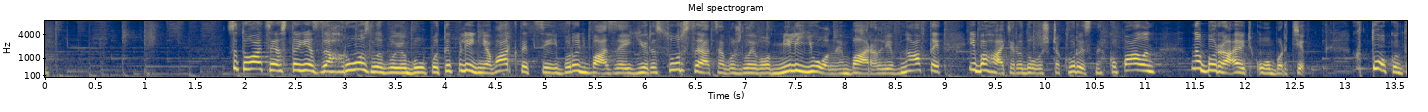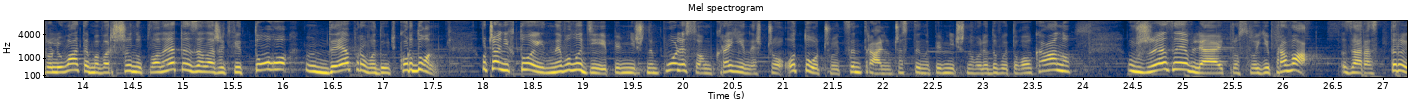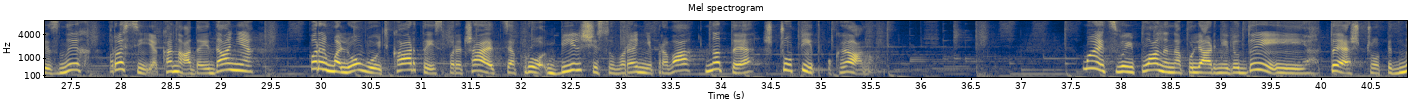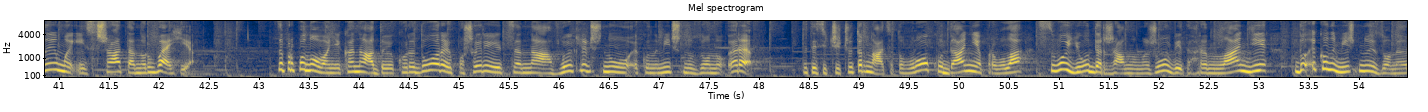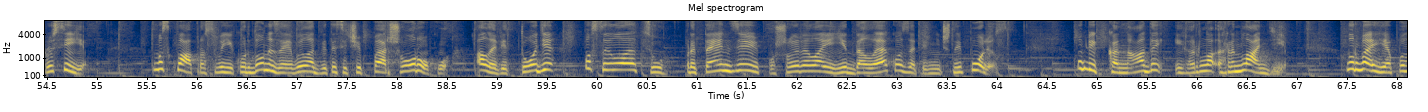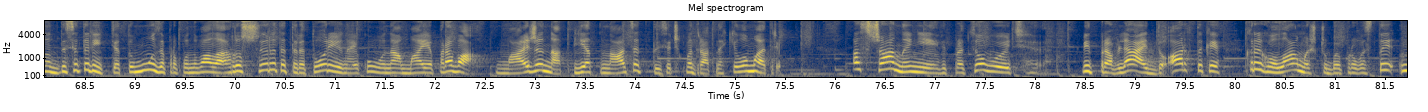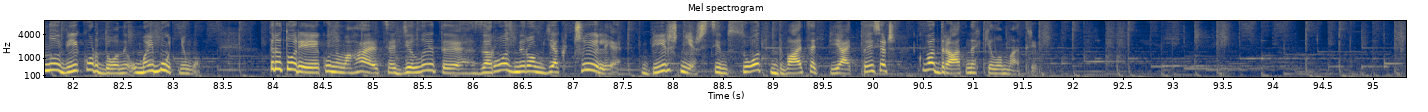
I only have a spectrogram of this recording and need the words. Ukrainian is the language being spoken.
Ситуація стає загрозливою, бо потепління в Арктиці і боротьба за її ресурси, а це можливо мільйони барелів нафти і багаті родовища корисних копалин, набирають обертів. Хто контролюватиме вершину планети, залежить від того, де проведуть кордон. Хоча ніхто й не володіє північним полюсом, країни, що оточують центральну частину північного льодовитого океану, вже заявляють про свої права. Зараз три з них Росія, Канада і Данія перемальовують карти і сперечаються про більші суверенні права на те, що під океаном. Мають свої плани на полярні льоди і те, що під ними і США та Норвегія. Запропоновані Канадою коридори поширюються на виключну економічну зону РФ. 2014 року Данія провела свою державну межу від Гренландії до економічної зони Росії. Москва про свої кордони заявила 2001 року, але відтоді посилила цю претензію і поширила її далеко за північний полюс у бік Канади і Гренландії. Норвегія понад десятиліття тому запропонувала розширити територію, на яку вона має права, майже на 15 тисяч квадратних кілометрів. А США нині відпрацьовують, відправляють до Арктики криголами, щоб провести нові кордони у майбутньому. Територія, яку намагаються ділити за розміром як Чилі, більш ніж 725 тисяч квадратних кілометрів.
